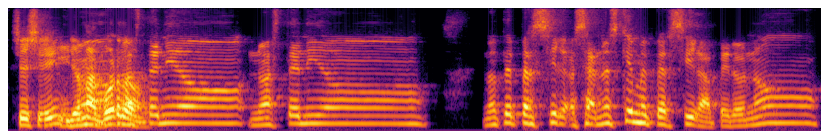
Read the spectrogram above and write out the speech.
Sí, sí, yo me acuerdo. No has tenido, no has tenido, no te persiga, o sea, no es que me persiga, pero no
